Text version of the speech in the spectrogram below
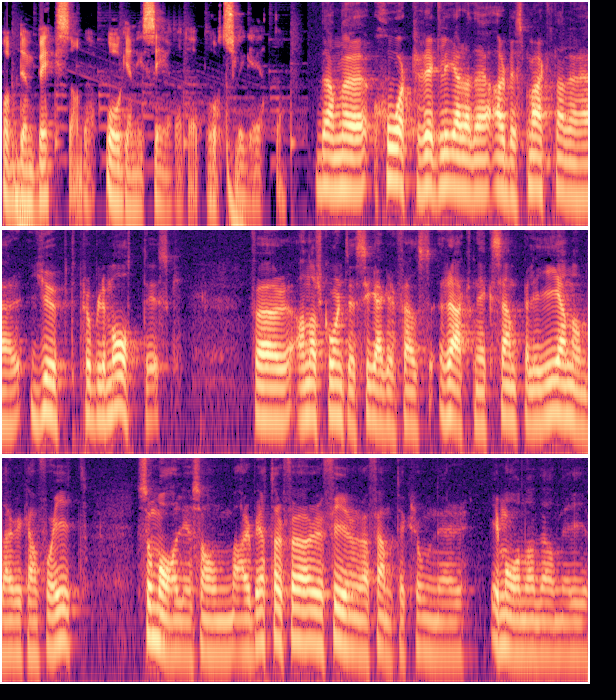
av den växande organiserade brottsligheten. Den eh, hårt reglerade arbetsmarknaden är djupt problematisk. För annars går inte Segerfeldts räkneexempel igenom där vi kan få hit somalier som arbetar för 450 kronor i månaden i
